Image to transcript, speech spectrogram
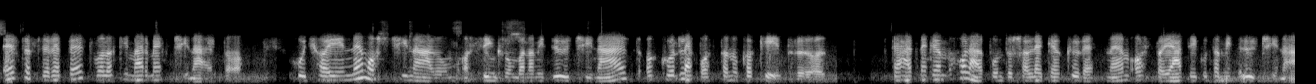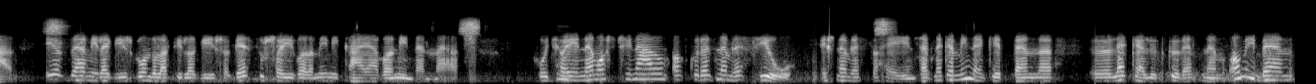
Ezt a szerepet valaki már megcsinálta hogyha én nem azt csinálom a szinkronban, amit ő csinált, akkor lepattanok a képről. Tehát nekem halálpontosan le kell követnem azt a játékot, amit ő csinál. Érzelmileg is, gondolatilag is, a gesztusaival, a mimikájával, mindennel. Hogyha én nem azt csinálom, akkor az nem lesz jó, és nem lesz a helyén. Tehát nekem mindenképpen le kell őt követnem. Amiben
